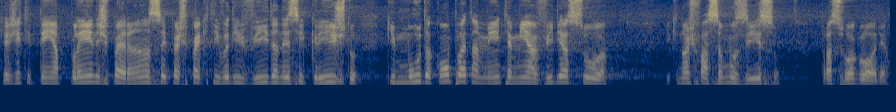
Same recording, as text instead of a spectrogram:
Que a gente tenha plena esperança e perspectiva de vida nesse Cristo que muda completamente a minha vida e a sua. E que nós façamos isso para a sua glória.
